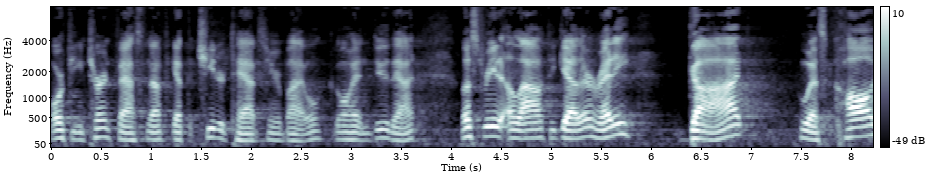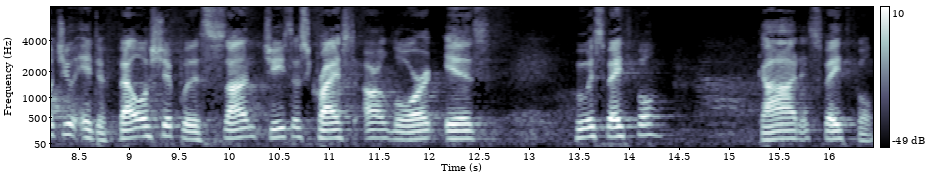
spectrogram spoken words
Or if you can turn fast enough, you got the cheater tabs in your Bible. Go ahead and do that. Let's read it aloud together. Ready? God, who has called you into fellowship with his Son, Jesus Christ our Lord, is who is faithful? God is faithful.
